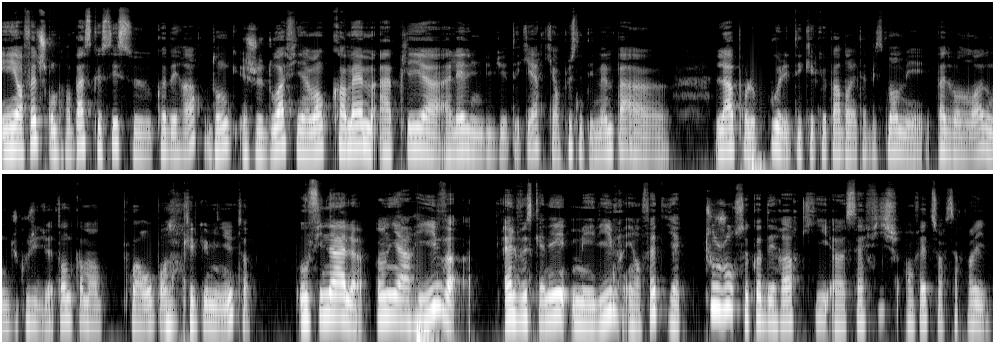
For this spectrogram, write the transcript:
Et en fait, je comprends pas ce que c'est ce code erreur, donc je dois finalement quand même appeler à, l'aide une bibliothécaire qui en plus n'était même pas euh, là pour le coup, elle était quelque part dans l'établissement mais pas devant moi, donc du coup j'ai dû attendre comme un poireau pendant quelques minutes. Au final, on y arrive elle veut scanner mes livres et en fait il y a toujours ce code d'erreur qui euh, s'affiche en fait sur certains livres.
